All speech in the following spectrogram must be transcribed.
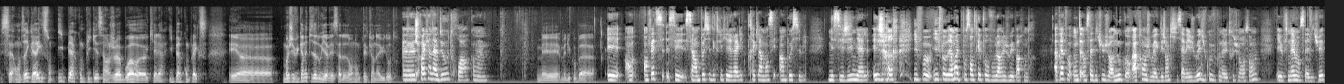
ça, on dirait que les règles sont hyper compliquées. C'est un jeu à boire qui a l'air hyper complexe. Et moi, j'ai vu qu'un épisode où il y avait ça dedans, donc peut-être qu'il y en a eu d'autres. je crois qu'il y en a deux ou trois quand même. Mais, mais du coup, bah. Et en, en fait, c'est impossible d'expliquer les règles. Très clairement, c'est impossible. Mais c'est génial. Et genre, il faut, il faut vraiment être concentré pour vouloir y jouer par contre. Après, on, on s'habitue. Genre, nous, après, on jouait avec des gens qui savaient jouer, du coup, vu qu'on avait tous joué ensemble. Et au final, on s'est habitué.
